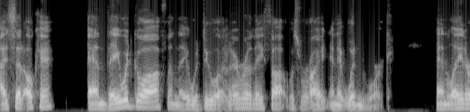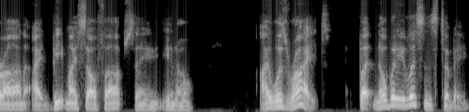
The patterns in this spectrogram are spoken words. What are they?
I said, okay. And they would go off and they would do whatever they thought was right, and it wouldn't work. And later on, I'd beat myself up saying, you know, I was right, but nobody listens to me.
